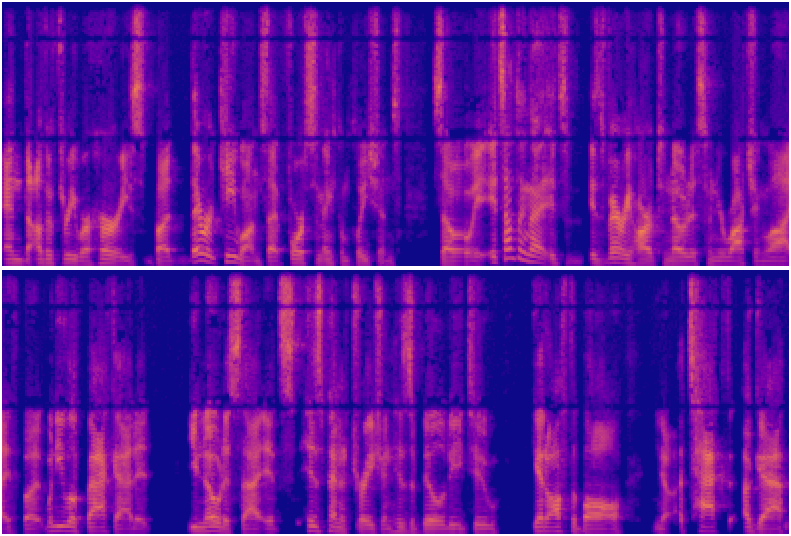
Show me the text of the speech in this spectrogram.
and the other three were hurries, but they were key ones that forced some incompletions. So it's something that it's it's very hard to notice when you're watching live, but when you look back at it, you notice that it's his penetration, his ability to get off the ball you know, attack a gap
